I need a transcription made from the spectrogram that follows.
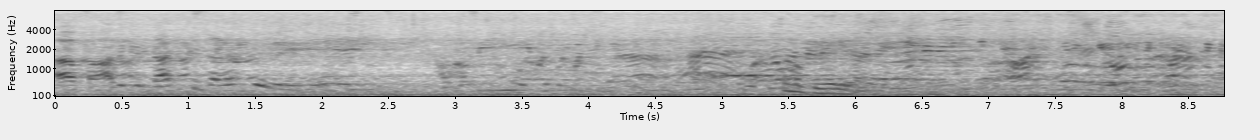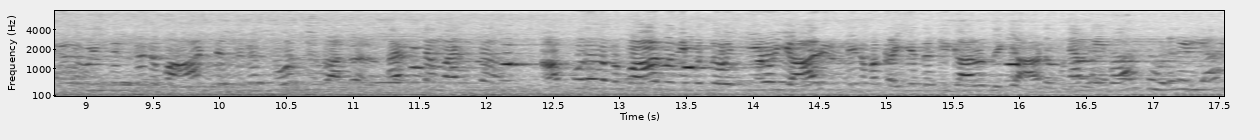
ஆமா அதுக்கு நட்டு கலந்து அர்த்தம் அர்த்தம் அப்புறம் நம்ம பார்வதி பத்த வைக்கியோ யாரு இல்லை நம்ம கையை தட்டி காலம் தூக்கி ஆட முடியும் உடனடியாக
